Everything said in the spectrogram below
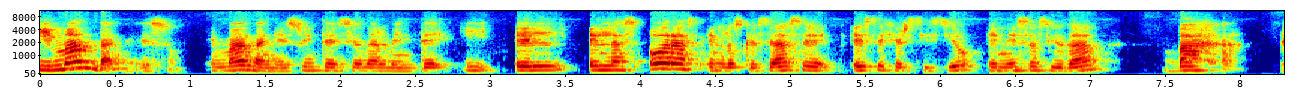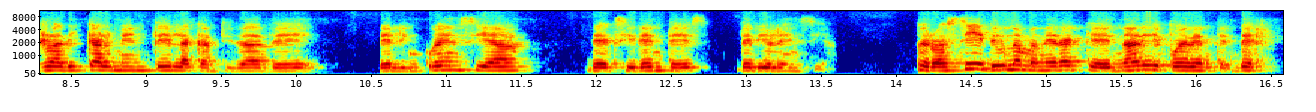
y mandan eso, mandan eso intencionalmente y el, en las horas en las que se hace ese ejercicio en esa ciudad baja radicalmente la cantidad de delincuencia, de accidentes, de violencia, pero así de una manera que nadie puede entender.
